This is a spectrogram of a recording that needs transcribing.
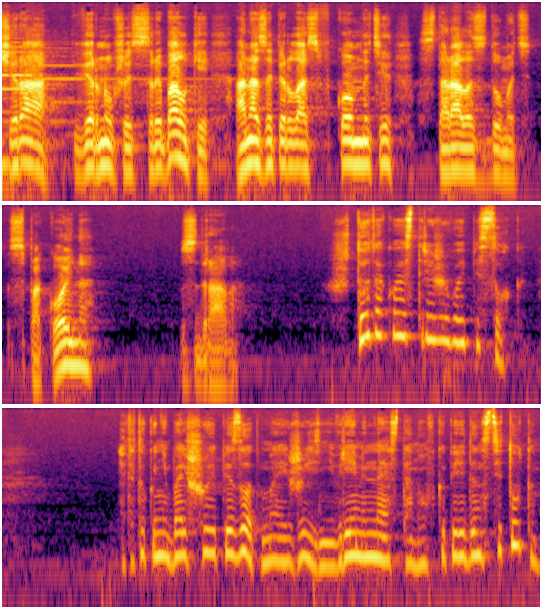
Вчера, вернувшись с рыбалки, она заперлась в комнате, старалась думать спокойно, здраво. Что такое стрижевой песок? Это только небольшой эпизод в моей жизни, временная остановка перед институтом.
